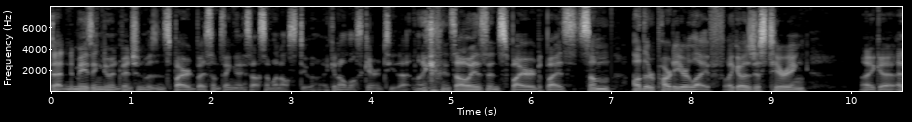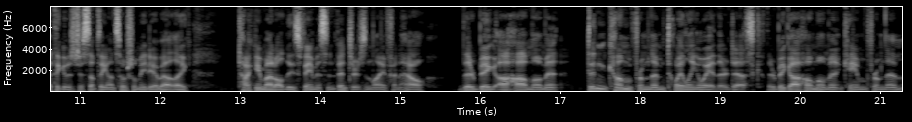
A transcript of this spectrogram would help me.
that amazing new invention was inspired by something I saw someone else do. I can almost guarantee that. Like it's always inspired by some other part of your life. Like I was just hearing, like uh, I think it was just something on social media about like talking about all these famous inventors in life and how their big aha moment didn't come from them toiling away at their desk. Their big aha moment came from them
